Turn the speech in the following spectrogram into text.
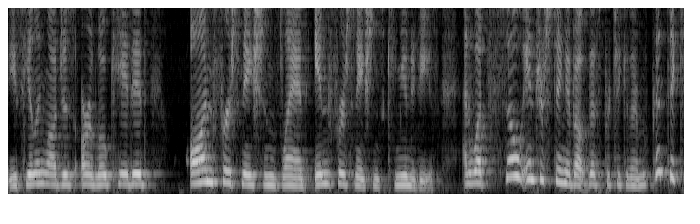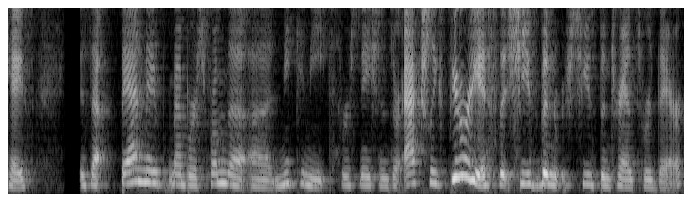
These healing lodges are located on First Nations land in First Nations communities. And what's so interesting about this particular McClintic case is that band members from the uh, Nekaneet First Nations are actually furious that she's been she's been transferred there.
